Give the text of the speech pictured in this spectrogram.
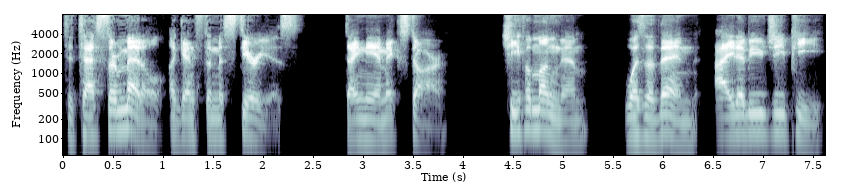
to test their mettle against the mysterious, dynamic star. Chief among them was the then IWGP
